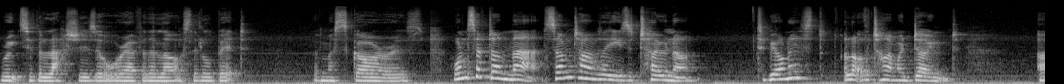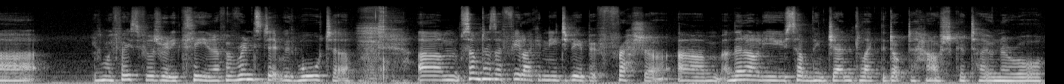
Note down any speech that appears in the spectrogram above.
roots of the lashes or wherever the last little bit of mascara is. Once I've done that, sometimes I use a toner. To be honest, a lot of the time I don't. Uh, my face feels really clean and if I've rinsed it with water um, sometimes I feel like I need to be a bit fresher um, and then I'll use something gentle like the Dr. Hauschka toner or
